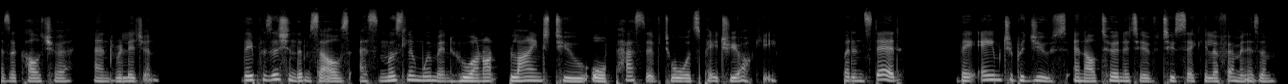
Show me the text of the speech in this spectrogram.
as a culture and religion. They position themselves as Muslim women who are not blind to or passive towards patriarchy, but instead, they aim to produce an alternative to secular feminism.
